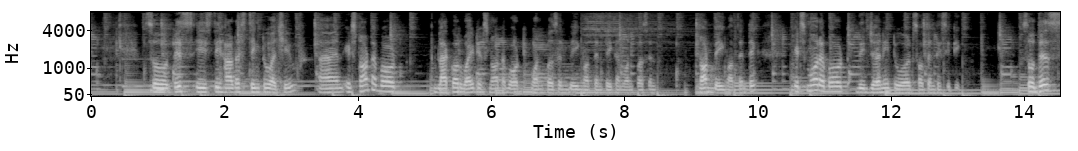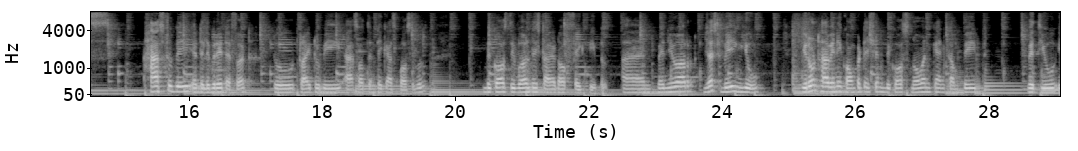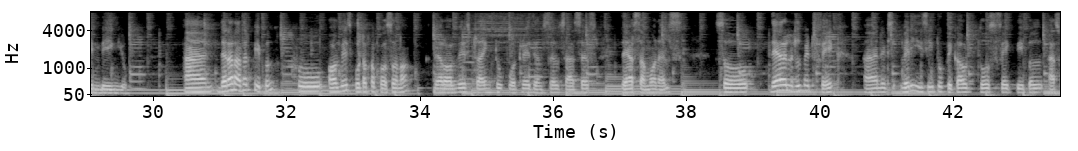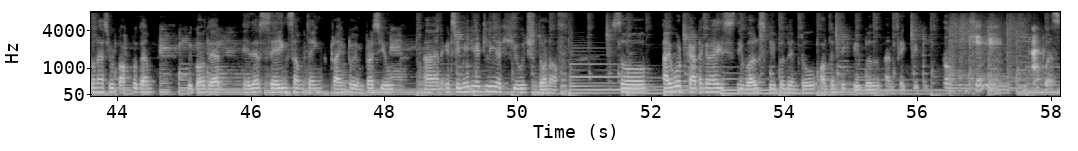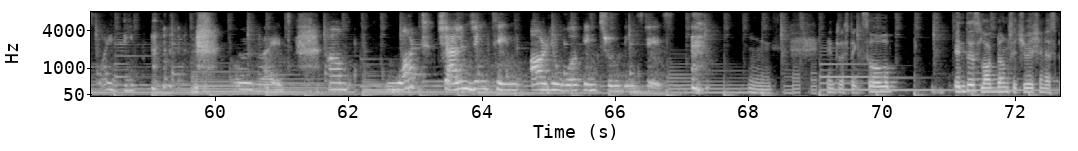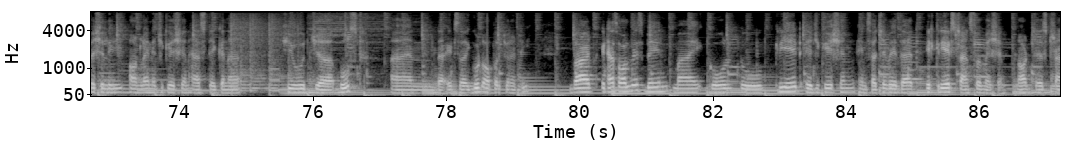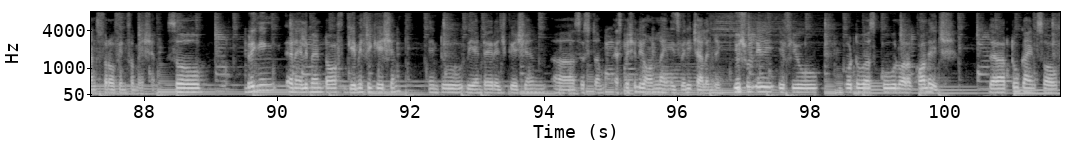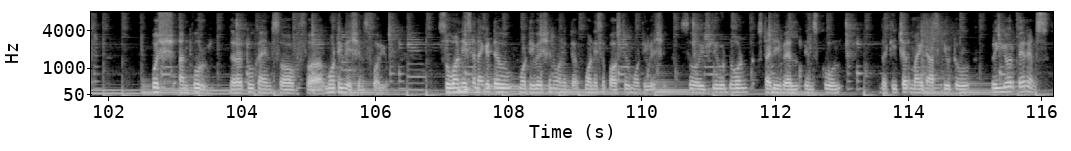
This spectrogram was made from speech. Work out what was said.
So, this is the hardest thing to achieve, and it's not about black or white. It's not about one person being authentic and one person not being authentic. It's more about the journey towards authenticity. So this has to be a deliberate effort to try to be as authentic as possible because the world is tired of fake people. And when you are just being you you don't have any competition because no one can compete with you in being you and there are other people who always put up a persona. They are always trying to portray themselves as if they are someone else. So they are a little bit fake and it's very easy to pick out those fake people as soon as you talk to them because they are either saying something trying to impress you and it's immediately a huge turn off. So i would categorize the world's people into authentic people and fake people. Okay that was quite deep all right um, what challenging thing are you working through these days? hmm. Interesting. So, in this lockdown situation, especially online education has taken a huge uh, boost and it's a good opportunity. But it has always been my goal to create education in such a way that it creates transformation, not just transfer of information. So, bringing an element of gamification into the entire education uh, system, especially online, is very challenging. Usually, if you go to a school or a college, there are two kinds of push and pull. There are two kinds of uh, motivations for you. So one is a negative motivation, one is a, one is a positive motivation. So if you don't study well in school, the teacher might ask you to bring your parents.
